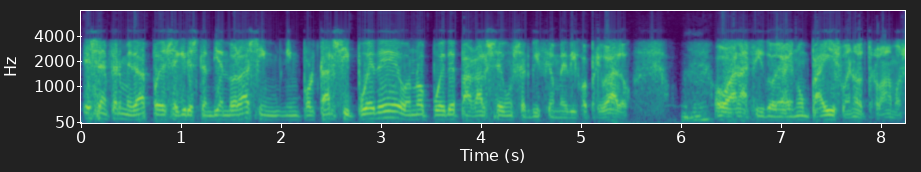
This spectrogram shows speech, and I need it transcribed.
esa enfermedad, puede seguir extendiéndola sin importar si puede o no puede pagarse un servicio médico privado, o ha nacido en un país o en otro, vamos.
